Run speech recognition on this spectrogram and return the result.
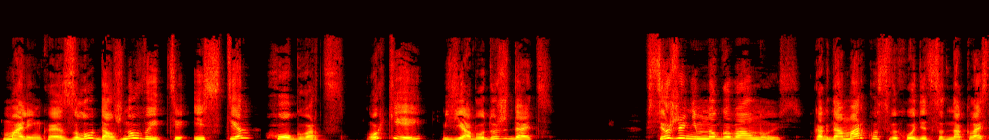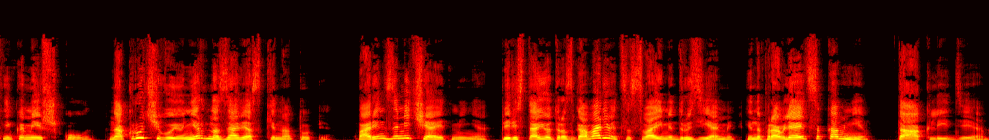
маленькое зло должно выйти из стен Хогвартс. Окей, я буду ждать. Все же немного волнуюсь, когда Маркус выходит с одноклассниками из школы. Накручиваю нервно завязки на топе. Парень замечает меня, перестает разговаривать со своими друзьями и направляется ко мне. Так, Лидия,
